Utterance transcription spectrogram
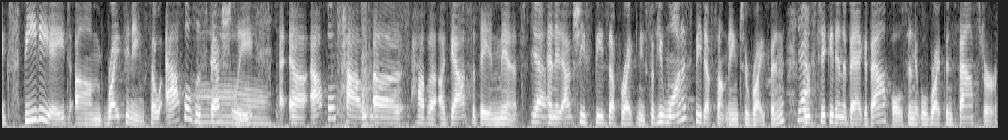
expedite um, ripening. So apples, especially, Ah. uh, apples have uh, have a, a gas that they emit, Yes. and it actually speeds up ripening. So if you want to speed up something to ripen, Yeah. then stick it in a bag of apples, and it will ripen faster.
